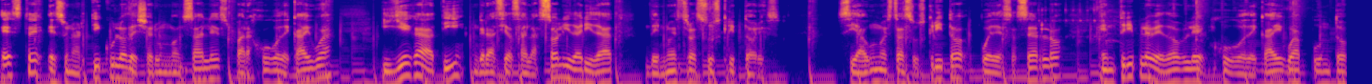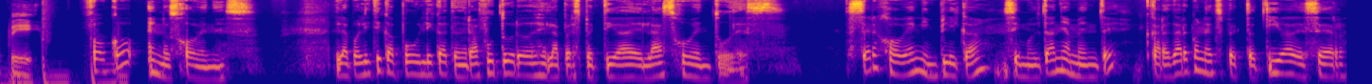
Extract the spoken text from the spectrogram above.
Este es un artículo de Sharon González para Jugo de Caigua y llega a ti gracias a la solidaridad de nuestros suscriptores. Si aún no estás suscrito, puedes hacerlo en www.jugodecaigua.pe. Foco en los jóvenes. La política pública tendrá futuro desde la perspectiva de las juventudes. Ser joven implica, simultáneamente, cargar con la expectativa de ser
